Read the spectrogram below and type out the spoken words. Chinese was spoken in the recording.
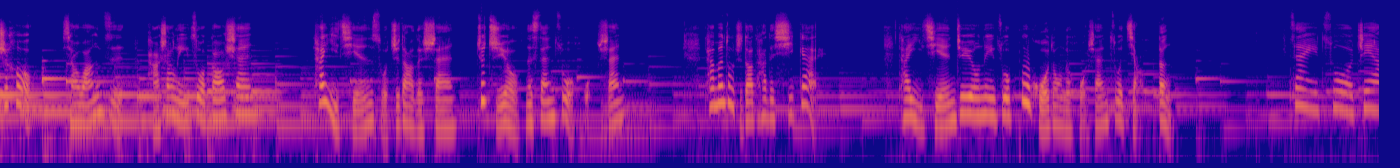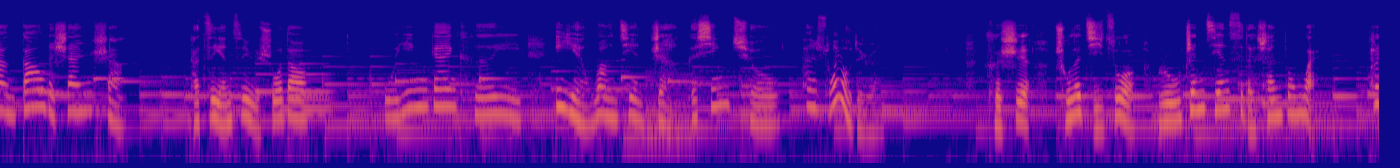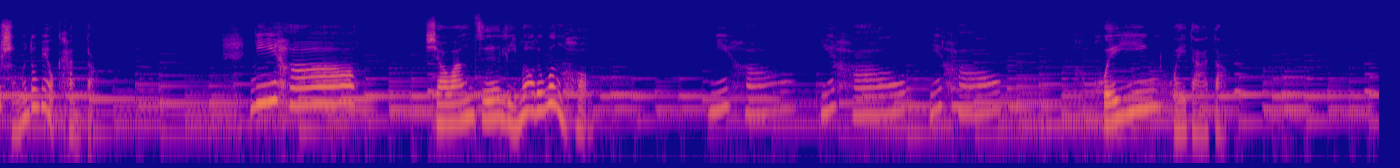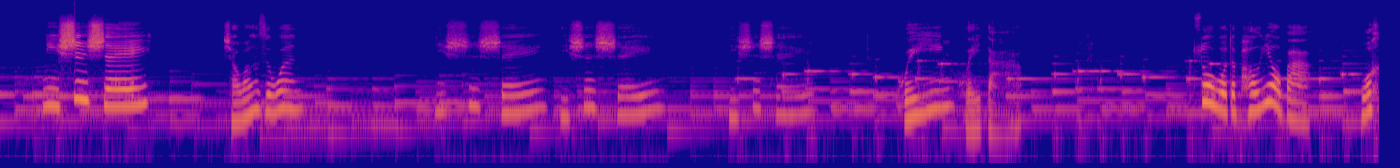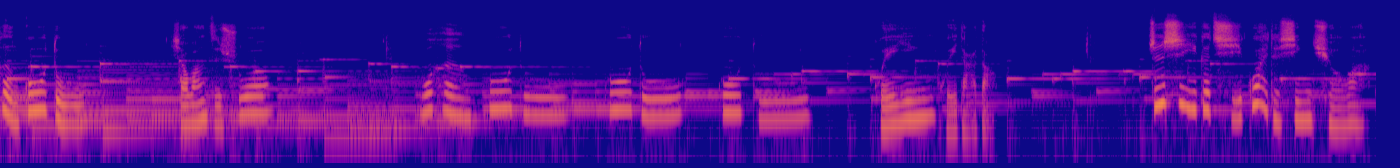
之后，小王子爬上了一座高山。他以前所知道的山，就只有那三座火山，他们都只到他的膝盖。他以前就用那座不活动的火山做脚凳。在一座这样高的山上，他自言自语说道：“我应该可以一眼望见整个星球和所有的人。”可是，除了几座如针尖似的山峰外，他什么都没有看到。你好，小王子礼貌地问候。你好，你好，你好。回音回答道：“你是谁？”小王子问。你是谁？你是谁？你是谁？回音回答：“做我的朋友吧，我很孤独。”小王子说：“我很孤独，孤独，孤独。”回音回答道：“真是一个奇怪的星球啊！”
